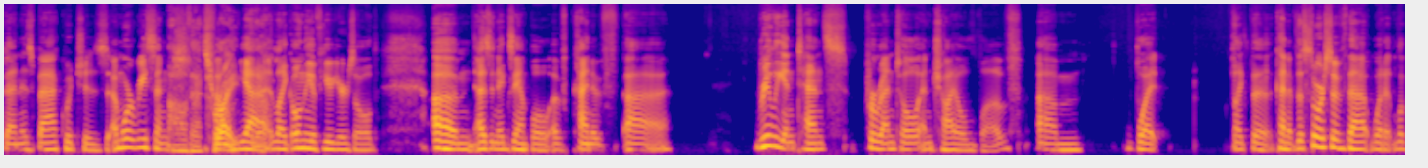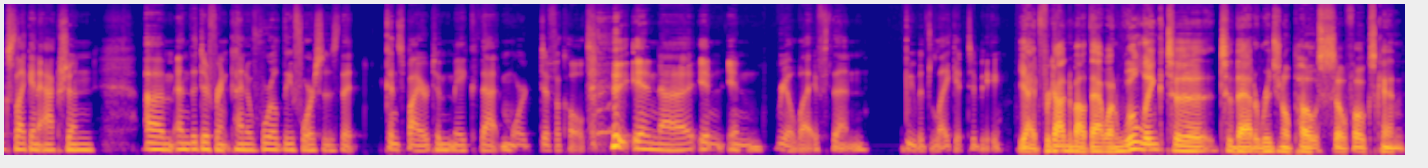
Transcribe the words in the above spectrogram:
Ben is Back, which is a more recent Oh, that's film. right. Yeah, Yeah. like only a few years old. Um as an example of kind of uh really intense parental and child love. Um what like the kind of the source of that, what it looks like in action, um, and the different kind of worldly forces that conspire to make that more difficult in uh, in in real life than we would like it to be. Yeah, I'd forgotten about that one. We'll link to to that original post so folks can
